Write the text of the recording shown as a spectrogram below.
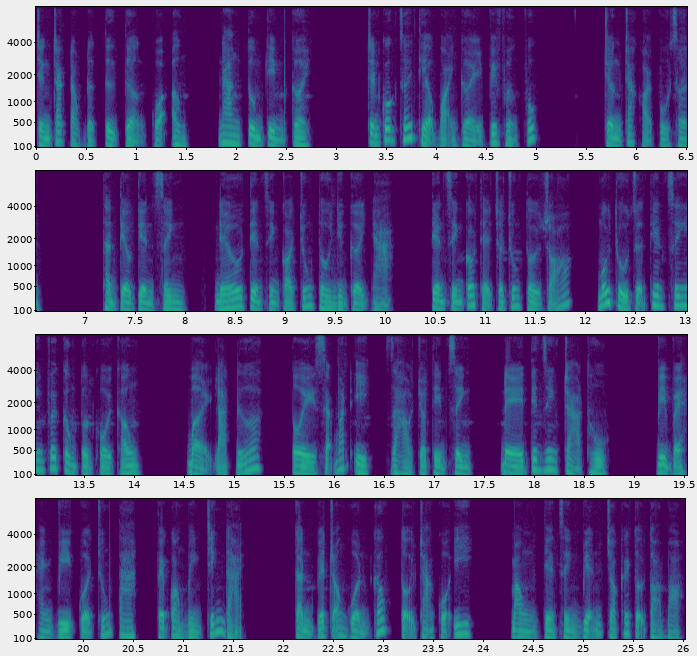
Trừng Trắc đọc được tư tưởng của ông, nàng tùm tìm cười. Trần Quốc giới thiệu mọi người với Phương Phúc. Trừng Trắc hỏi Vu Sơn, thần tiêu tiên sinh, nếu tiên sinh coi chúng tôi như người nhà, tiên sinh có thể cho chúng tôi rõ mối thù giữa tiên sinh với công tôn khôi không? Bởi lát nữa, tôi sẽ bắt y giao cho tiên sinh để tiên sinh trả thù. Vì vậy hành vi của chúng ta phải quảng bình chính đại, cần biết rõ nguồn gốc tội trạng của y, mong tiền sinh miễn cho cái tội tò mò.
